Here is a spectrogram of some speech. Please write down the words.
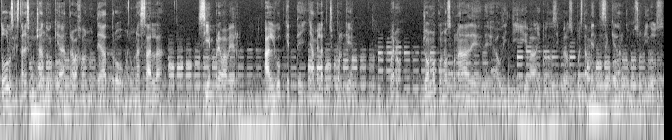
todos los que están escuchando y que han trabajado en un teatro o en una sala, siempre va a haber algo que te llame la atención porque, bueno, yo no conozco nada de, de auditiva y cosas así, pero supuestamente se quedan como sonidos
